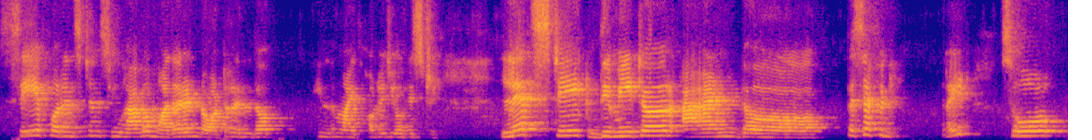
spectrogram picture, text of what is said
Say, for instance, you have a mother and daughter in the in the mythology or history. Let's take Demeter and uh, Persephone, right? So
